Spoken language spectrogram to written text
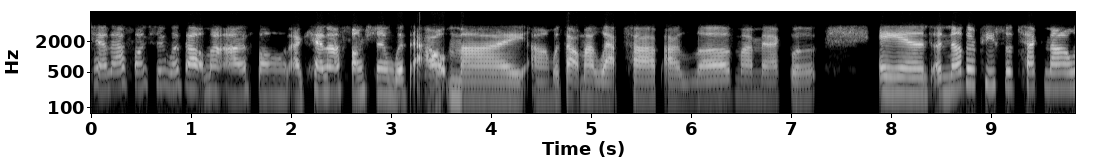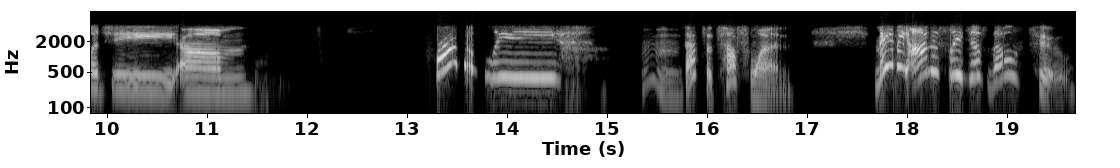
cannot function without my iPhone. I cannot function without my um, without my laptop. I love my MacBook, and another piece of technology, um, probably, hmm, that's a tough one. Maybe honestly, just those two.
